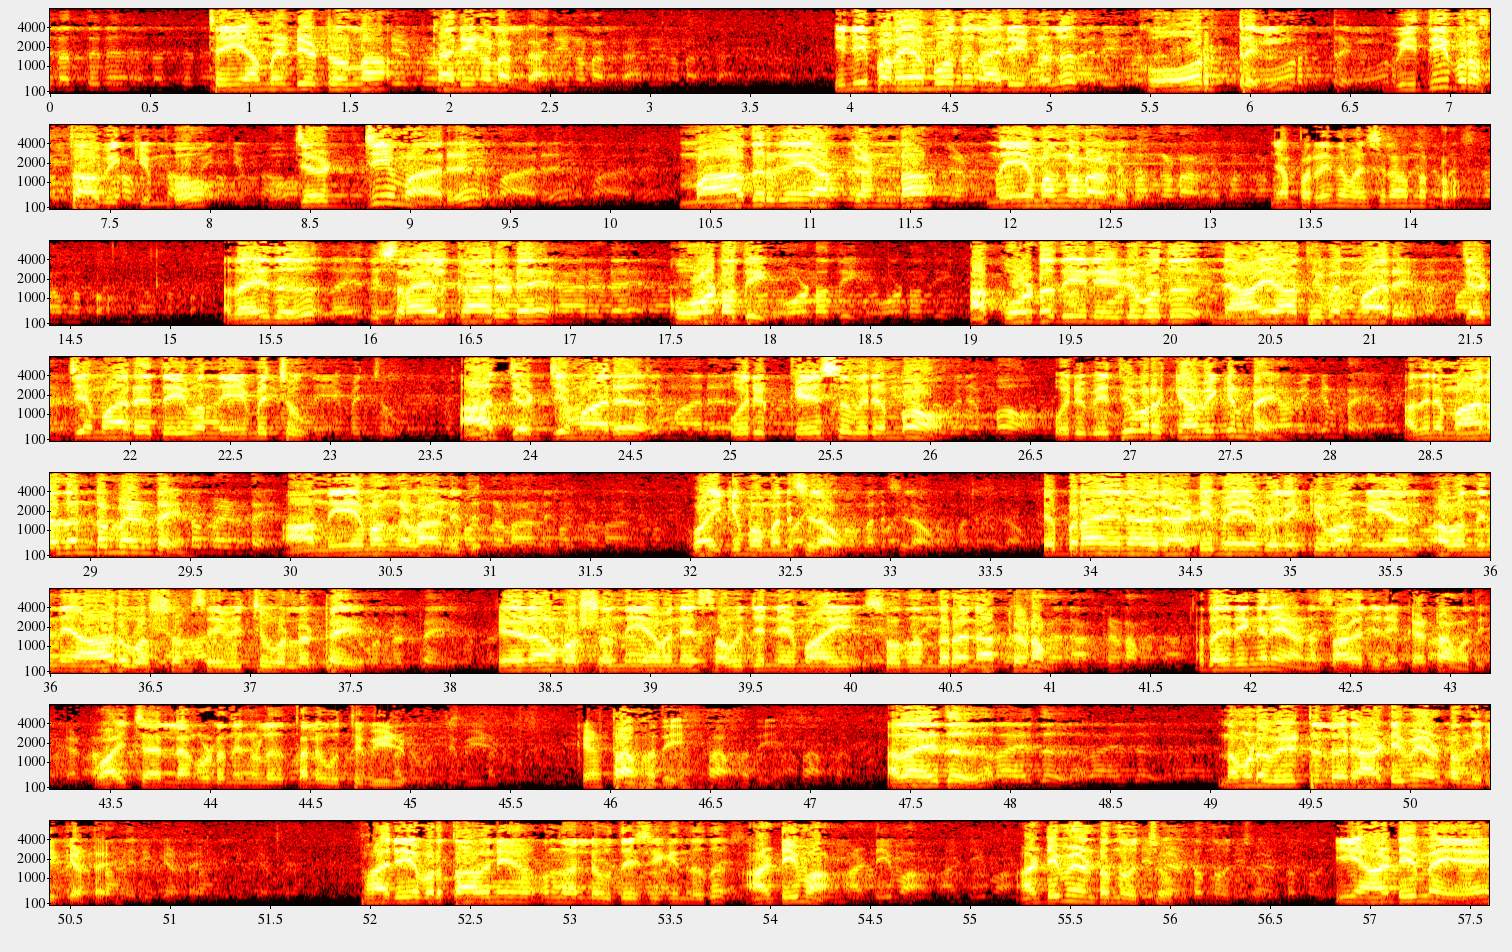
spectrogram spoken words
ചെയ്യാൻ വേണ്ടിയിട്ടുള്ള കാര്യങ്ങളല്ല. ഇനി പറയാൻ പോകുന്ന കാര്യങ്ങൾ കോർട്ടിൽ വിധി പ്രസ്താവിക്കുമ്പോ ജഡ്ജിമാര് മാതൃകയാക്കേണ്ട നിയമങ്ങളാണിത്. ഞാൻ പറയുന്നത് മനസ്സിലാവുന്നുണ്ടോ? അതായത് ഇസ്രായേൽക്കാരുടെ കോടതി ആ കോടതിയിൽ എഴുപത് ന്യായാധിപന്മാര് ജഡ്ജിമാരെ ദൈവം നിയമിച്ചു. ആ ജഡ്ജിമാര് ഒരു കേസ് വരുമ്പോ ഒരു വിധി പ്രഖ്യാപിക്കണ്ടേ? അതിന് മാനദണ്ഡം വേണ്ടേ? ആ നിയമങ്ങളാണിത്. വായിക്കുമ്പോ മനസ്സിലാവും. എബ്രാഹിം അവർ അടിമയെ വിലയ്ക്ക് വാങ്ങിയാൽ അവൻ നിന്നെ ആറു വർഷം സേവിച്ചു കൊള്ളട്ടെ. ഏഴാം വർഷം നീ അവനെ സൗജന്യമായി സ്വതന്ത്രനാക്കണം. അതായത് ഇങ്ങനെയാണ് സാഹചര്യം. കേട്ടാ മതി. വായിച്ചാൽ എല്ലാം കൂടെ നിങ്ങൾ തലകുത്തി വീഴും. കേട്ടാ മതി. അതായത് നമ്മുടെ വീട്ടിൽ ഒരു അടിമയുണ്ടെന്നിരിക്കട്ടെ. ഭാര്യ ഭർത്താവിനെ ഒന്നല്ല ഉദ്ദേശിക്കുന്നത് അടിമ. അടിമയുണ്ടെന്ന് വെച്ചോ. ഈ അടിമയെ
